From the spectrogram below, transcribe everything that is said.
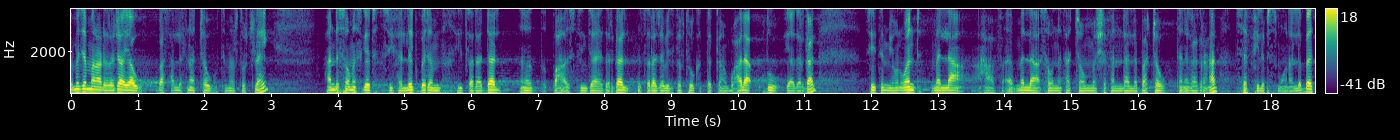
በመጀመሪያ ደረጃ ያው ባሳለፍናቸው ትምህርቶች ላይ አንድ ሰው መስገድ ሲፈልግ በደንብ ይጸዳዳል እስቲንጃ ያደርጋል። መጸዳጃ ቤት ገብቶ ከተጠቀመ በኋላ ውዱ ያደርጋል። ሴትም ይሁን ወንድ መላ ሰውነታቸውን መሸፈን እንዳለባቸው ተነጋግረናል። ሰፊ ልብስ መሆን አለበት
